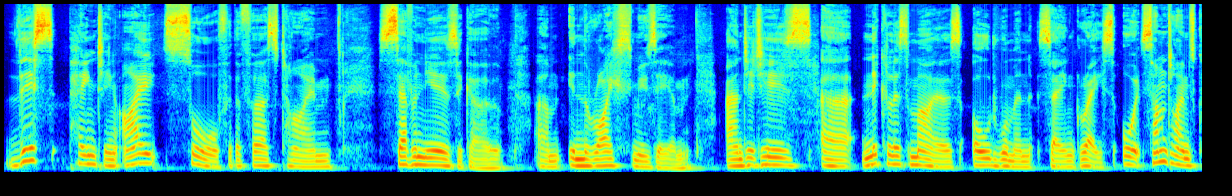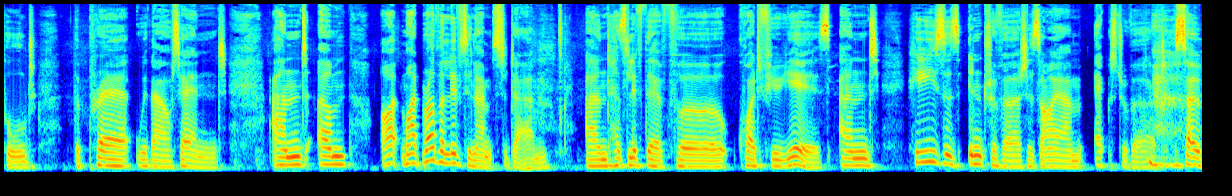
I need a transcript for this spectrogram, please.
this painting I saw for the first time seven years ago um, in the Rijksmuseum, and it is uh, Nicolaes Maes's Old Woman Saying Grace, or it's sometimes called the prayer without end. And um, I, my brother lives in Amsterdam and has lived there for quite a few years. And he's as introvert as I am extrovert. so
